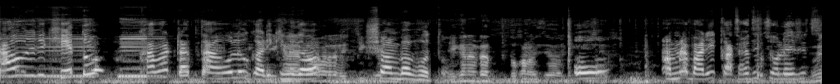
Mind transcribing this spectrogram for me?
তাও যদি খেত খাবারটা তাহলেও গাড়ি কিনে দেওয়া সম্ভব হতো। এখানে একটা দোকান হয়েছে ও আমরা বাড়ির কাছাকাছি চলে এসেছি।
